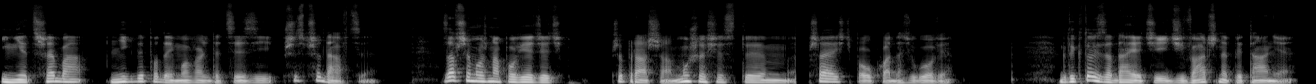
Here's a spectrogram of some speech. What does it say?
i nie trzeba nigdy podejmować decyzji przy sprzedawcy. Zawsze można powiedzieć: Przepraszam, muszę się z tym przejść, poukładać w głowie. Gdy ktoś zadaje ci dziwaczne pytanie,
